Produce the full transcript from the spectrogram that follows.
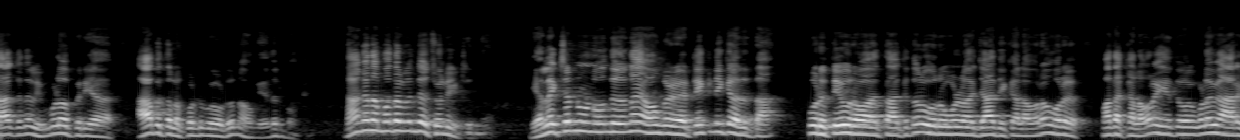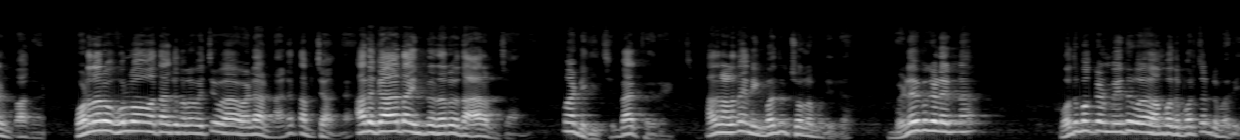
தாக்குதல் இவ்வளோ பெரிய ஆபத்தில் கொண்டு போய் விடுன்னு அவங்க எதிர்பார்க்குறாங்க நாங்கள் தான் முதல்ல இருந்தே சொல்லிகிட்டு இருந்தோம். எலெக்ஷன் ஒன்று வந்ததுன்னா அவங்க டெக்னிக் அதுதான். ஒரு தீவிரவாத தாக்குதல் ஒரு உள்ள ஜாதி கலவரம் ஒரு மத கலவரம் இது இவ்வளவு ஆரம்பிப்பாங்க. போன தடவை புல்வாமா தாக்குதலை வச்சு விளையாடினாங்க தப்பிச்சாங்க. அதுக்காக தான் இந்த தடவை இதை ஆரம்பித்தாங்க மாட்டிக்கிச்சு பேக் ஃபயர் ஆகிடுச்சு அதனால தான் இன்றைக்கி பதில் சொல்ல முடியல. விளைவுகள் என்ன? பொதுமக்கள் மீது ஐம்பது பர்சன்ட் வரி.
